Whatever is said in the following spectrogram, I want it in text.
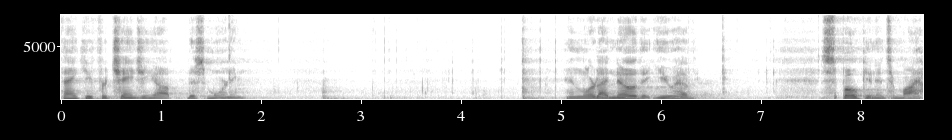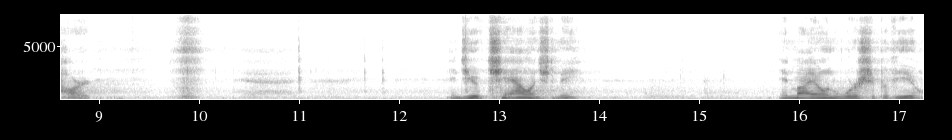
Thank you for changing up this morning. And Lord, I know that you have spoken into my heart. And you have challenged me in my own worship of you.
